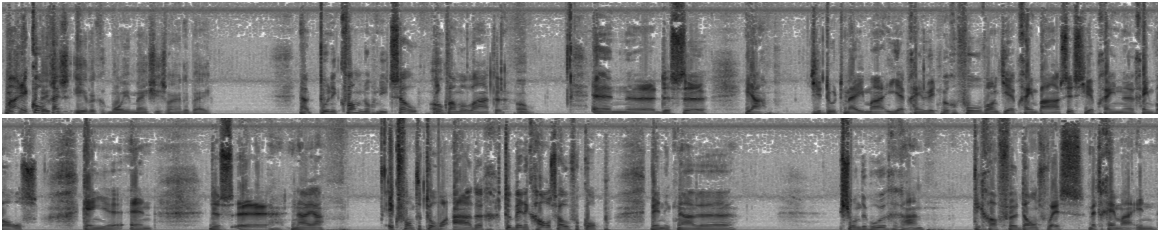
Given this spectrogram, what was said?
Maar ik kon deze is eerlijk, mooie meisjes waren erbij. Nou, toen ik kwam nog niet zo. Oh. Ik kwam wel later. Oh. En dus, ja, je doet mee, maar je hebt geen ritmegevoel, want je hebt geen basis, je hebt geen, uh, geen wals, ken je. En dus, uh, nou ja, ik vond het toch wel aardig. Toen ben ik hals over kop, ben ik naar uh, John de Boer gegaan. Die gaf dansles met Gemma in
